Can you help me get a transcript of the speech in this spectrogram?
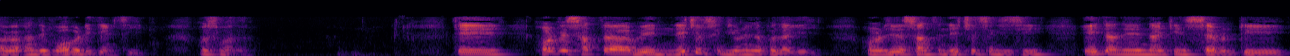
ਆਗਾ ਖਾਨ ਦੀ ਬਹੁਤ ਵੱਡੀ ਦੇਣ ਸੀ ਮੁਸਲਮਾਨ ਨੂੰ। ਤੇ ਹੁਣ ਵੀ ਸੰਤ ਵੀ ਨੇਚਰ ਸਿੰਘ ਜੀ ਉਹਨਾਂ ਦਾ ਪਤਾ ਲੱਗੀ ਜੀ। ਹੁਣ ਜਿਹੜੇ ਸੰਤ ਨੇਚਰ ਸਿੰਘ ਜੀ ਸੀ ਇਹਨਾਂ ਨੇ 1970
